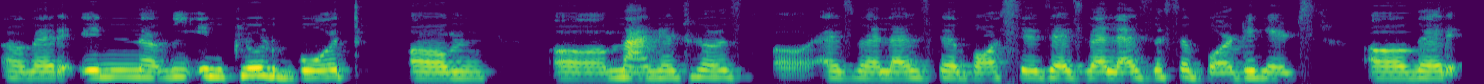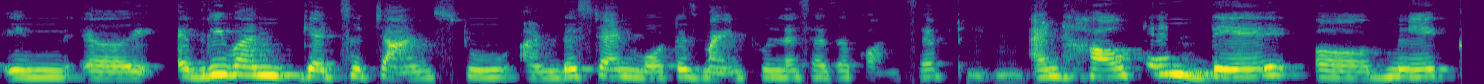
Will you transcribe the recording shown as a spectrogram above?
uh, wherein we include both um, uh, managers uh, as well as their bosses as well as the subordinates, uh, wherein uh, everyone gets a chance to understand what is mindfulness as a concept Mhm. and how can they uh, make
